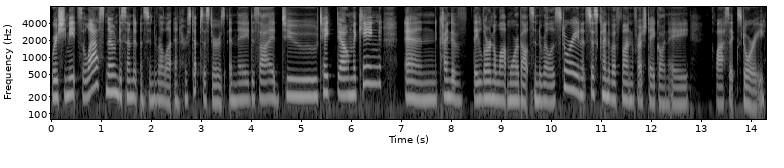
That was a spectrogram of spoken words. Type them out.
where she meets the last known descendant of Cinderella and her stepsisters. And they decide to take down the king and kind of they learn a lot more about Cinderella's story. And it's just kind of a fun, fresh take on a classic story.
